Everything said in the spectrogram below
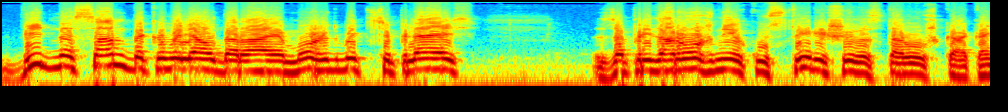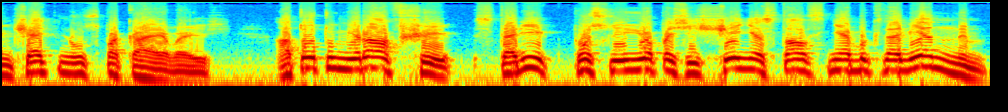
Видно, сам доковылял до рая, может быть, цепляясь за придорожные кусты, решила старушка, окончательно успокаиваясь. А тот умиравший старик после ее посещения стал с необыкновенным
